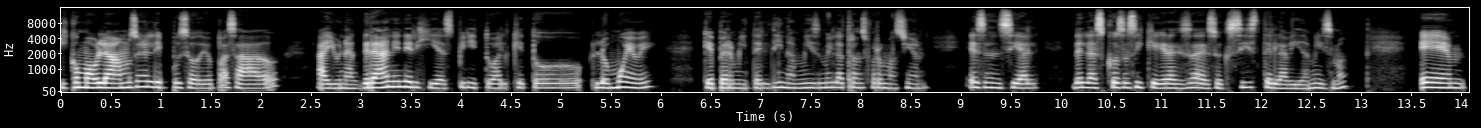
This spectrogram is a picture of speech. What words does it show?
y como hablábamos en el episodio pasado, hay una gran energía espiritual que todo lo mueve, que permite el dinamismo y la transformación esencial de las cosas y que gracias a eso existe la vida misma. Em,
